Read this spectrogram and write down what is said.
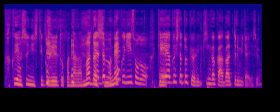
格安にしてくれるとかなら まだしも、ね、いやでも逆にその契約した時より金額上がってるみたいですよ。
